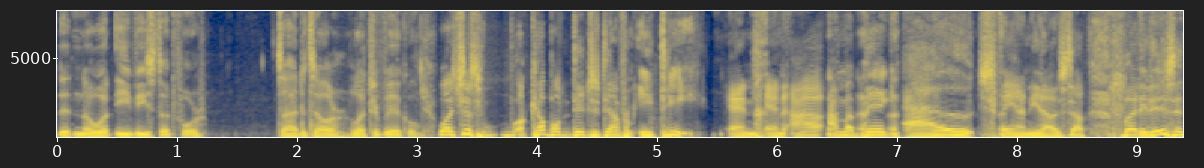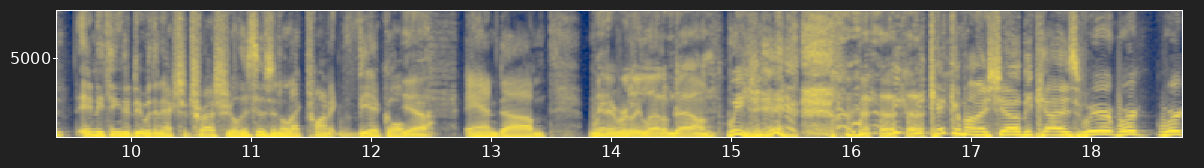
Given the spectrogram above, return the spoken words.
didn't know what EV stood for, so I had to tell her electric vehicle. Well, it's just a couple digits down from ET, and and I, I'm a big ouch fan, you know, stuff. But it isn't anything to do with an extraterrestrial. This is an electronic vehicle. Yeah. and um, we, And it really let them down. we, we, we, we kick them on the show because we're we're we're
